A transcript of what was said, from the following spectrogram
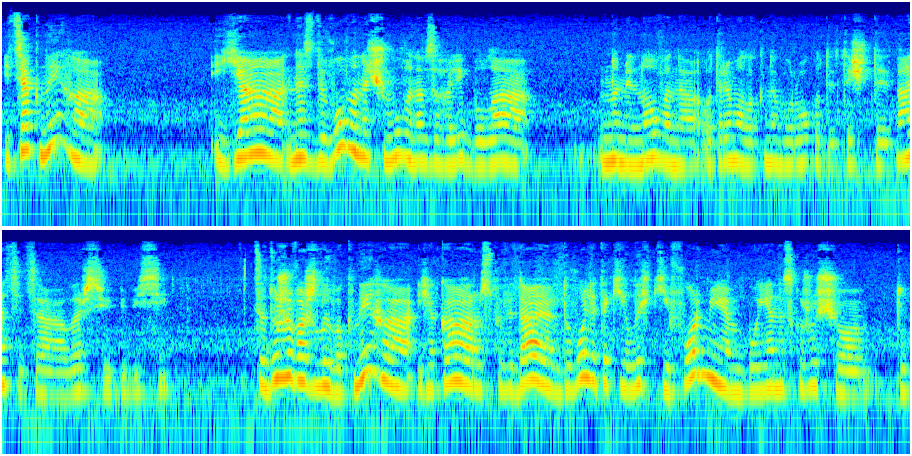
І ця книга, я не здивована, чому вона взагалі була номінована, отримала книгу року 2019 за версією BBC. Це дуже важлива книга, яка розповідає в доволі такій легкій формі, бо я не скажу, що тут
